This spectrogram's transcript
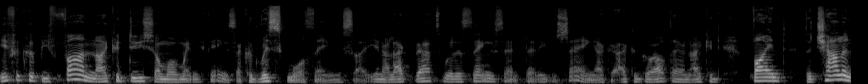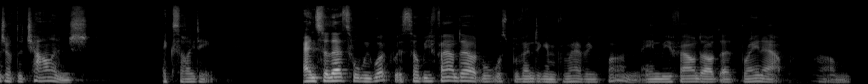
if it could be fun, I could do so many things. I could risk more things. Uh, you know, like that's were the things that, that he was saying. I could, I could go out there and I could find the challenge of the challenge exciting. And so that's what we worked with. So we found out what was preventing him from having fun. And we found out that brain app. Um,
